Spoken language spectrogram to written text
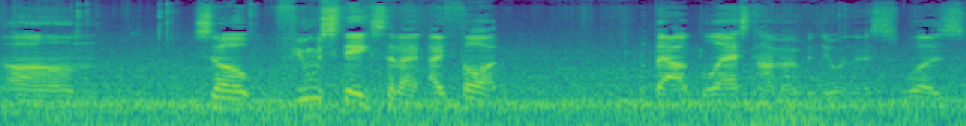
Um, so, a few mistakes that I, I thought about the last time I've been doing this was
